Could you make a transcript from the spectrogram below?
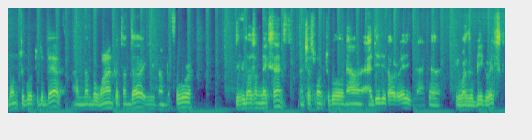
want to go to the bed. I'm number one Katanda He's number four. It doesn't make sense. I just want to go now. I did it already. Like uh, it was a big risk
